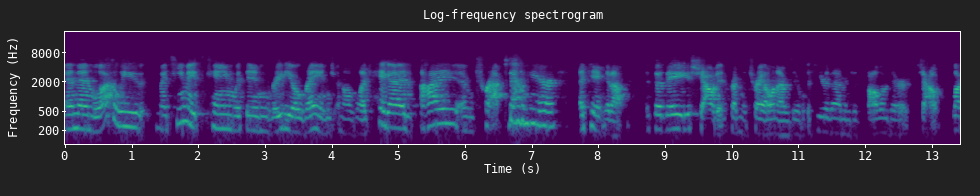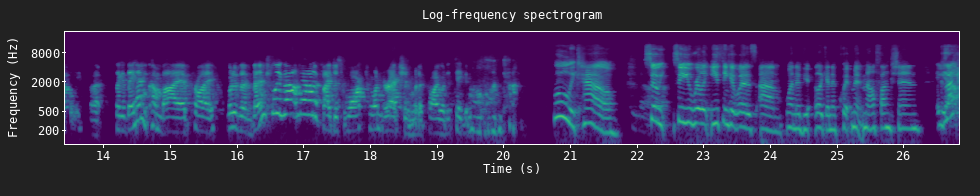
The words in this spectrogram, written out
And then luckily, my teammates came within radio range, and I was like, hey guys, I am trapped down here. I can't get out. And so they shouted from the trail, and I was able to hear them and just follow their shouts, luckily. But like if they hadn't come by, I probably would have eventually gotten out if I just walked one direction, but it probably would have taken a long time. Holy cow. Yeah. So so you really you think it was um one of your like an equipment malfunction? Because I have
